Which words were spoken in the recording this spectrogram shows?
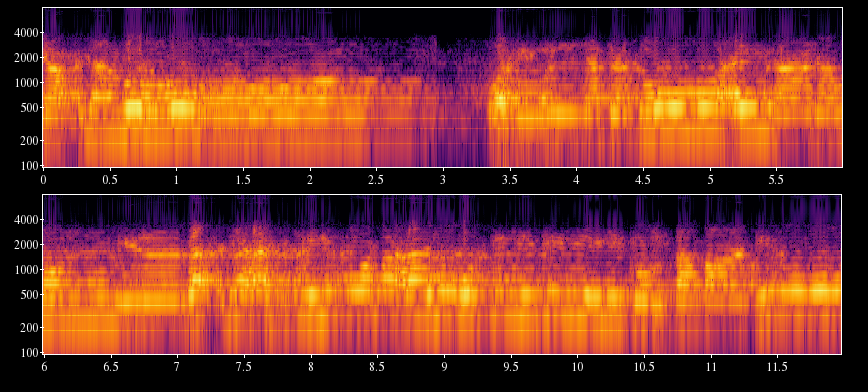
يعلمون. وإن نكثوا أيمانهم من بعد أهلهم وطعنوا في دينكم فقاتلوا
